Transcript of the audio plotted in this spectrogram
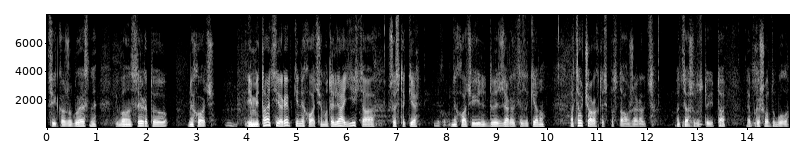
ці кажу, блесни і балансири, то не хоче. Імітація рибки не хоче. Мотиля їсть, а щось таке Не хочу. не. І дивись, жерельці закинув. А це вчора хтось поставив жерельцю. Оця, що тут стоїть. Так, я прийшов, то було.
